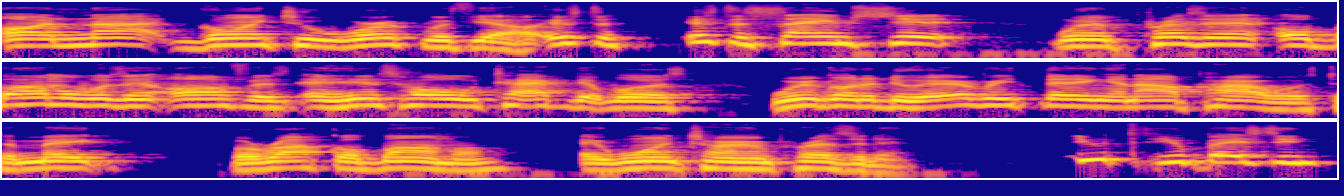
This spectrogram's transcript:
are not going to work with y'all. It's the it's the same shit when President Obama was in office and his whole tactic was we're going to do everything in our powers to make Barack Obama a one-term president. You you basically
